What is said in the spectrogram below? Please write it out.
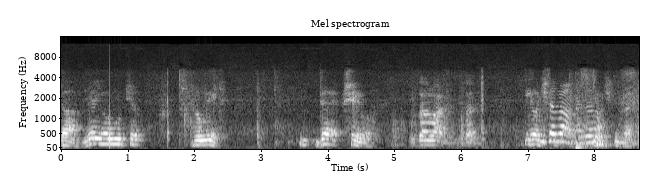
Так, де його лучше робити? Де шило? За вами, кстати. І очки. За вами, за вами. очки дати.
